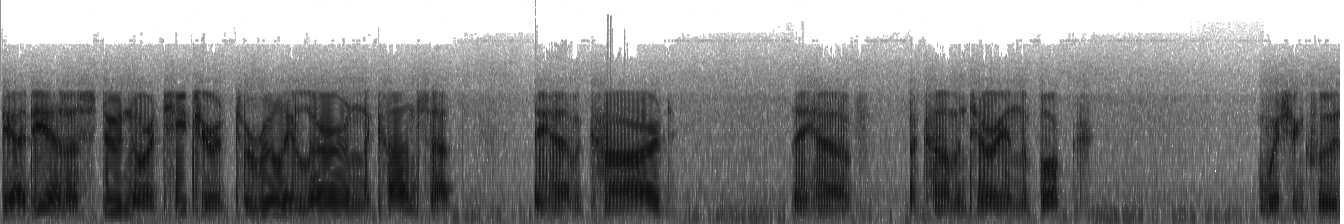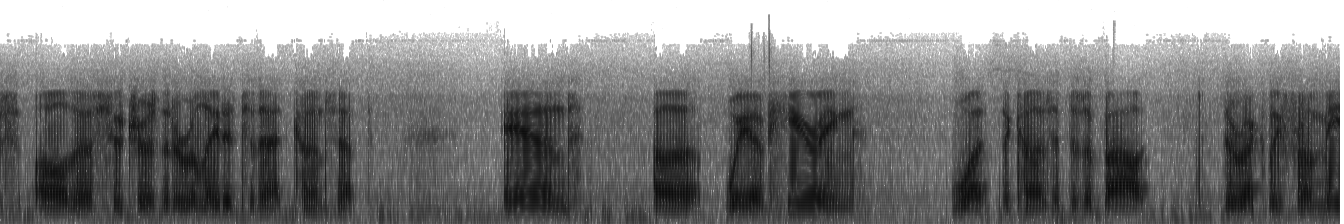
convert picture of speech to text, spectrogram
the idea as a student or a teacher to really learn the concept, they have a card, they have a commentary in the book, which includes all the sutras that are related to that concept, and a way of hearing what the concept is about directly from me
